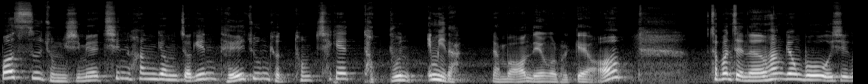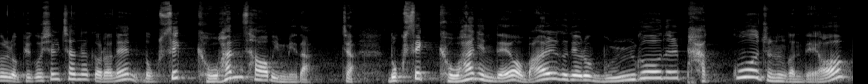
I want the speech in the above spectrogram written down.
버스 중심의 친환경적인 대중교통 체계 덕분입니다. 한번 내용을 볼게요. 첫 번째는 환경보호 의식을 높이고 실천을 끌어낸 녹색 교환 사업입니다. 자, 녹색 교환인데요. 말 그대로 물건을 바꾸어 주는 건데요.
